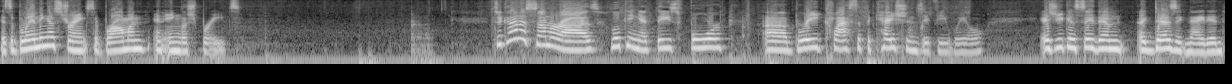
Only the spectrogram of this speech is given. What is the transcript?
It's a blending of strengths of Brahman and English breeds. To kind of summarize, looking at these four uh, breed classifications, if you will, as you can see them uh, designated,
